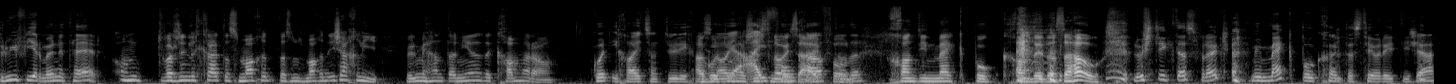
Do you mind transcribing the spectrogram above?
3-4 Monate her. Und die Wahrscheinlichkeit, dass, machen, dass wir es machen, ist auch klein. Weil wir haben da nie eine Kamera. Gut, ich habe jetzt natürlich Ah gut, du neues hast ein iPhone neues gekauft, iPhone. oder? Kann dein MacBook, kann der das auch? Lustig, dass du fragst. Mein MacBook könnte das theoretisch auch.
